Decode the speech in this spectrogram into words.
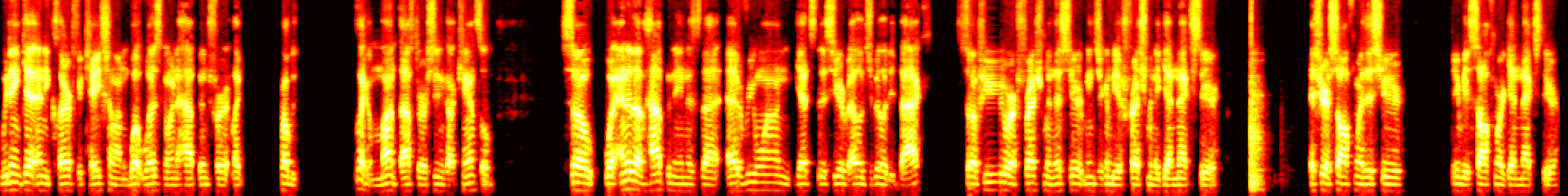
we didn't get any clarification on what was going to happen for like probably like a month after our season got canceled. So what ended up happening is that everyone gets this year of eligibility back. So if you were a freshman this year, it means you're going to be a freshman again next year. If you're a sophomore this year, you're gonna be a sophomore again next year.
